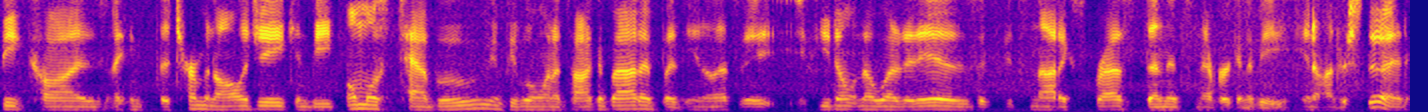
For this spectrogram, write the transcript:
because i think the terminology can be almost taboo and people want to talk about it but you know that's a, if you don't know what it is if it's not expressed then it's never going to be you know understood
